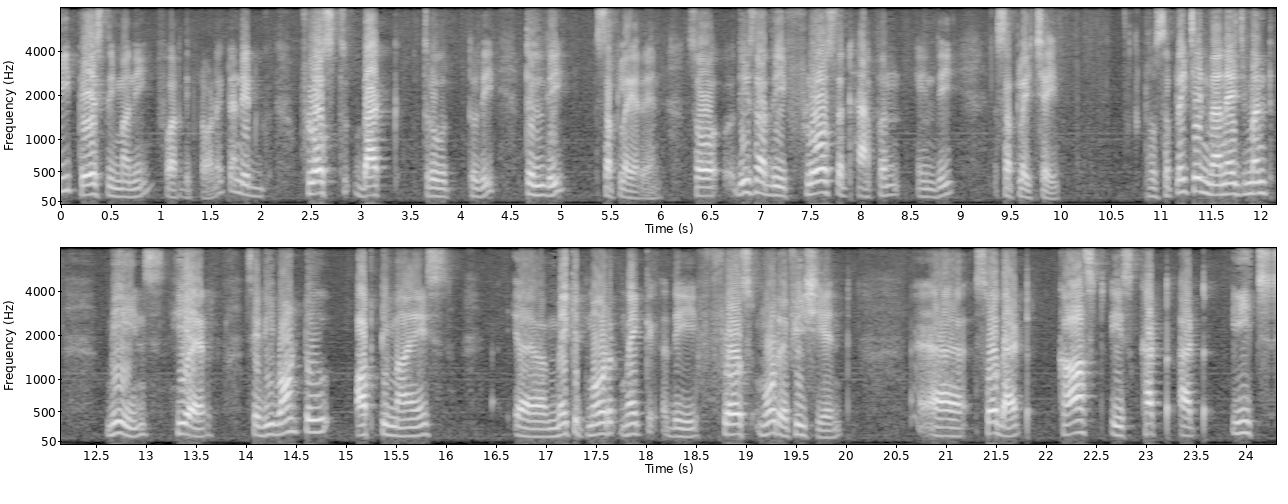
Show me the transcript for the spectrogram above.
he pays the money for the product and it flows back through to the till the supplier end. So, these are the flows that happen in the supply chain. So, supply chain management means here say we want to optimize uh, make it more make the flows more efficient uh, so that cost is cut at each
